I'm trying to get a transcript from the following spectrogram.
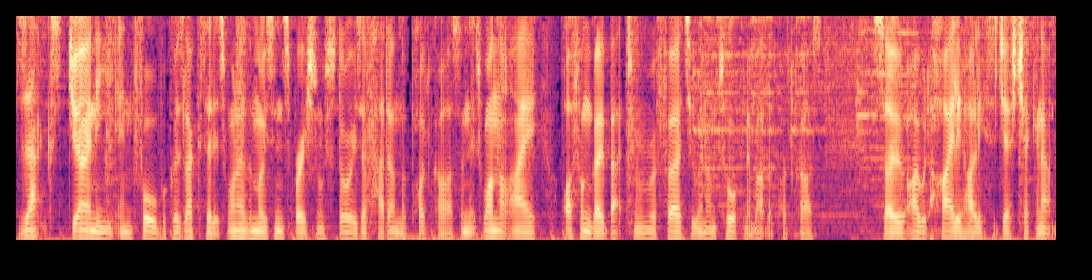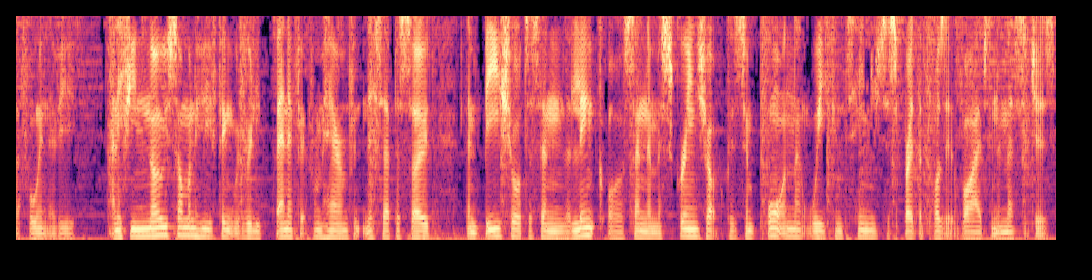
Zach's journey in full. Because, like I said, it's one of the most inspirational stories I've had on the podcast, and it's one that I often go back to and refer to when I'm talking about the podcast. So I would highly, highly suggest checking out the full interview. And if you know someone who you think would really benefit from hearing from this episode, then be sure to send them the link or send them a screenshot because it's important that we continue to spread the positive vibes and the messages.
